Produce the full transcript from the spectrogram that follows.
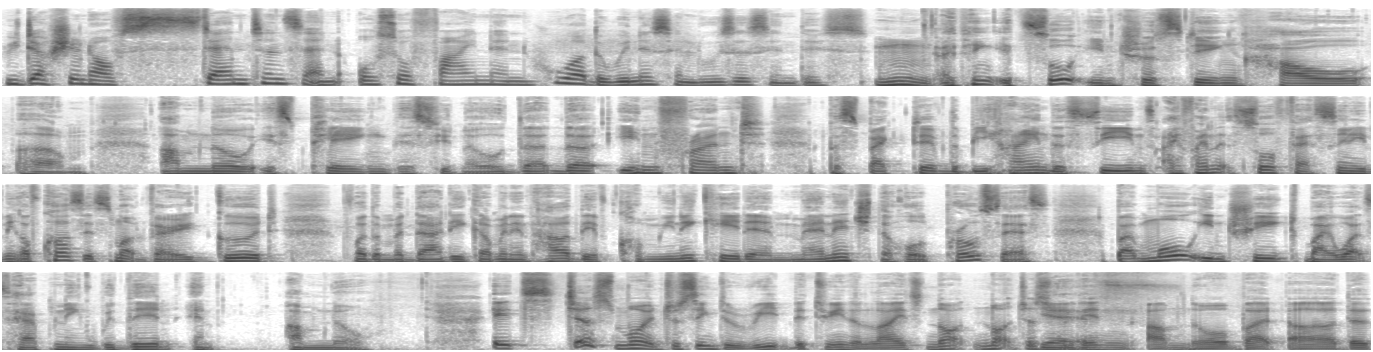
reduction of sentence and also fine, and who are the winners and losers in this. Mm, I think it's so interesting how um, UMNO is playing this, you know, the, the in front perspective, the behind the scenes. I find it so fascinating. Of course, it's not very good for the Madani government and how they've communicated and managed the whole process but more intrigued by what's happening within an UMNO. It's just more interesting to read between the lines, not not just yes. within UMNO, but uh, the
